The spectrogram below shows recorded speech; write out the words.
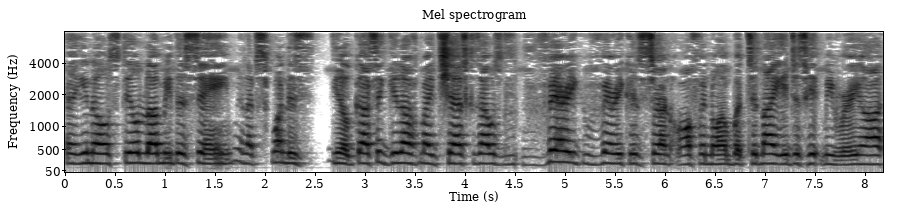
That, you know, still love me the same. And I just wanted to, you know, God said, get off my chest because I was very, very concerned off and on. But tonight it just hit me very hard.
